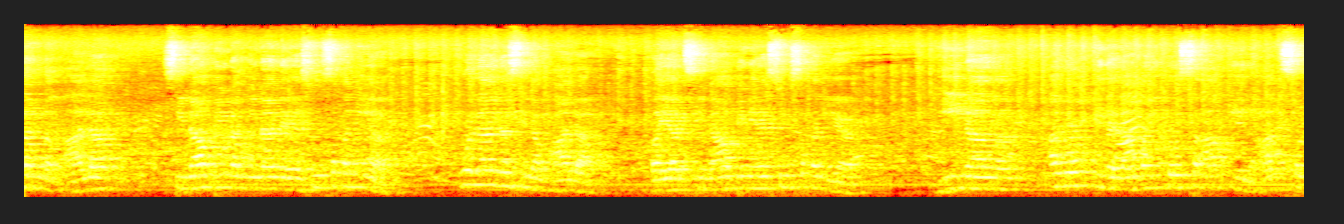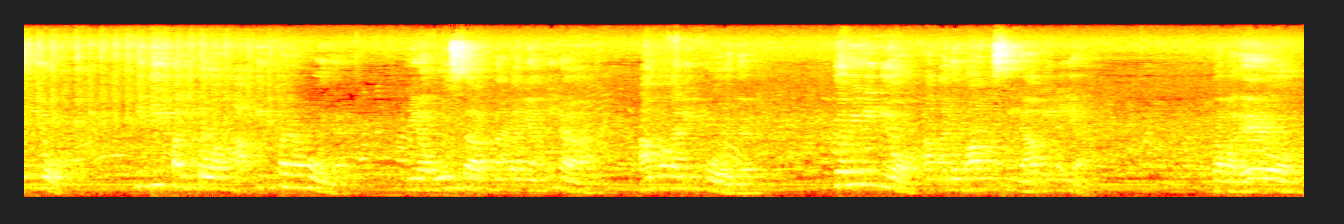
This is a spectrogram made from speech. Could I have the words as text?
Nang kinulang ng alak, sinabi ng ina ni Jesus sa kaniya, wala na silang alak. Kaya't sinabi ni Jesus sa kaniya, Ninang, anong pinalaman ito sa akin at sa iyo? Hindi pa ito ang aking panahon. Kinausap ng kanyang ina ang mga lingkod. Gawin ninyo ang anumang sinabi niya. Kamarero,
